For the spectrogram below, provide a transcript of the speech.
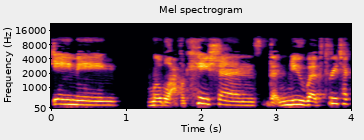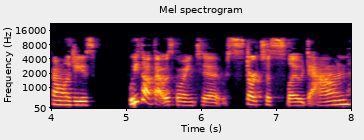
gaming, mobile applications, the new Web3 technologies. We thought that was going to start to slow down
